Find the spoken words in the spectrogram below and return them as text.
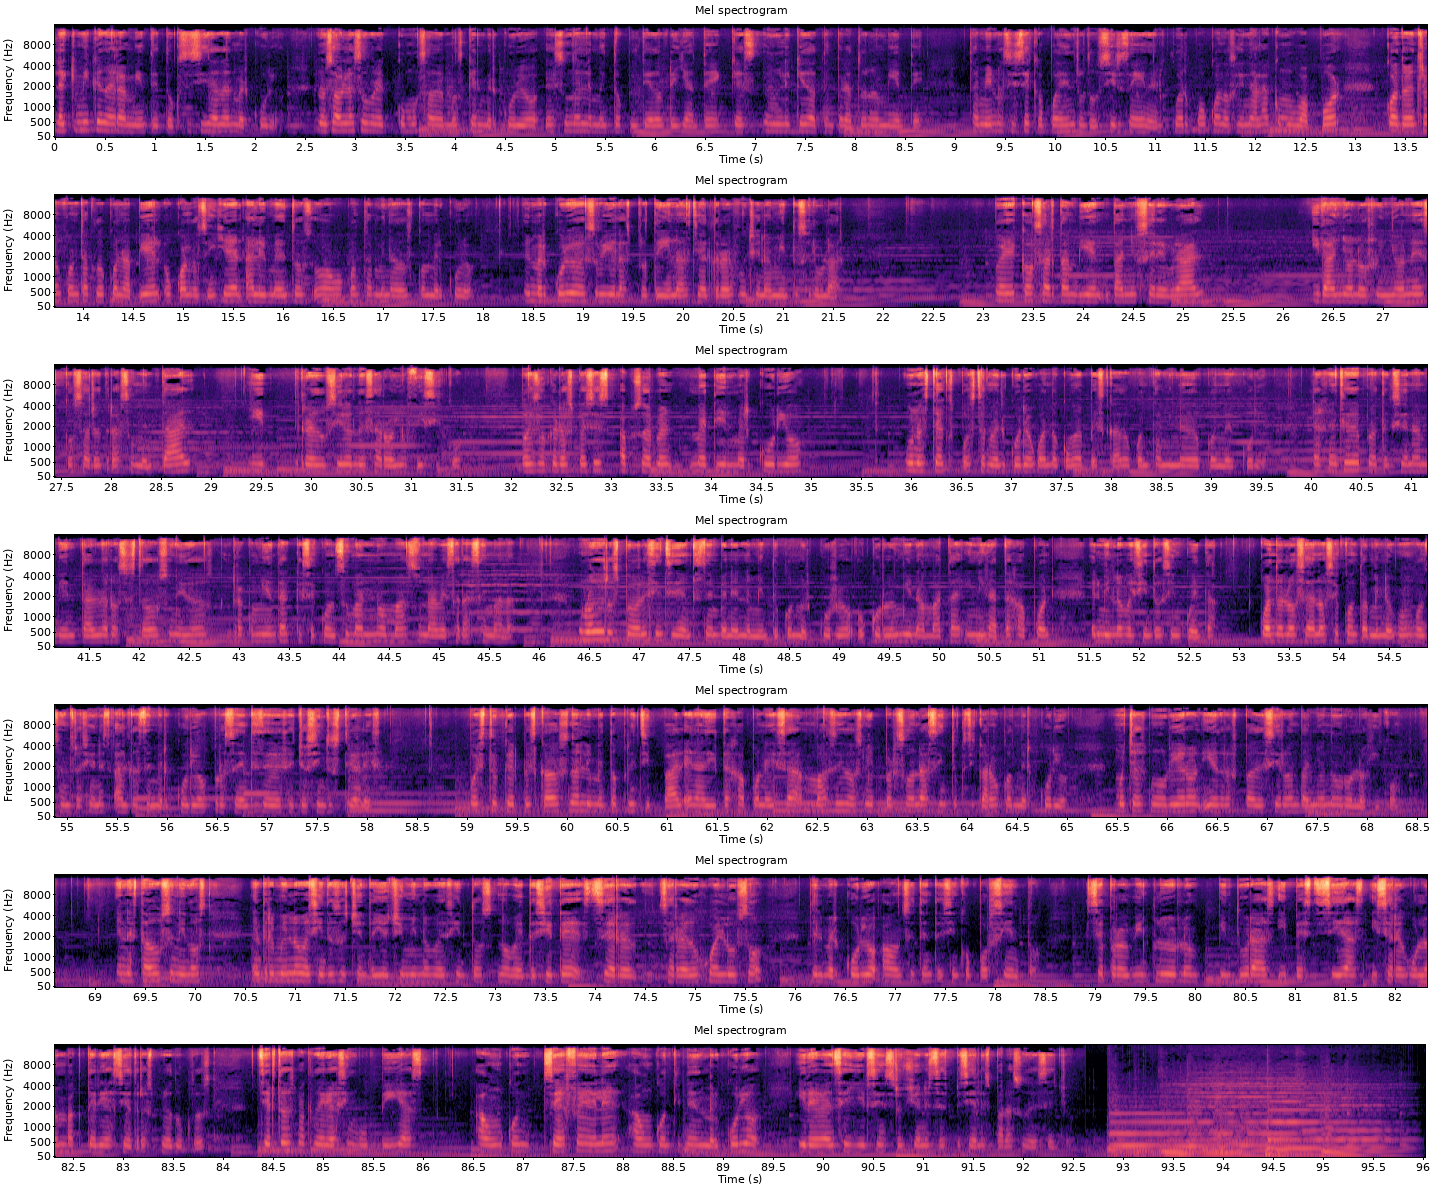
La química en el ambiente, toxicidad del mercurio. Nos habla sobre cómo sabemos que el mercurio es un elemento plateado brillante que es un líquido a temperatura ambiente. También nos dice que puede introducirse en el cuerpo cuando se inhala como vapor, cuando entra en contacto con la piel o cuando se ingieren alimentos o agua contaminados con mercurio. El mercurio destruye las proteínas y altera el funcionamiento celular. Puede causar también daño cerebral, y daño a los riñones, causar retraso mental y reducir el desarrollo físico. Por eso que los peces absorben metilmercurio. Uno está expuesto al mercurio cuando come pescado contaminado con mercurio. La Agencia de Protección Ambiental de los Estados Unidos recomienda que se consuman no más una vez a la semana. Uno de los peores incidentes de envenenamiento con mercurio ocurrió en Minamata Niigata, Japón, en 1950 cuando el océano se contaminó con concentraciones altas de mercurio procedentes de desechos industriales. Puesto que el pescado es un alimento principal en la dieta japonesa, más de 2.000 personas se intoxicaron con mercurio, muchas murieron y otras padecieron daño neurológico. En Estados Unidos, entre 1988 y 1997 se, se redujo el uso del mercurio a un 75%. Se prohibió incluirlo en pinturas y pesticidas y se reguló en bacterias y otros productos. Ciertas bacterias y bombillas aún con CFL aún contienen mercurio y deben seguirse instrucciones especiales para su desecho.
